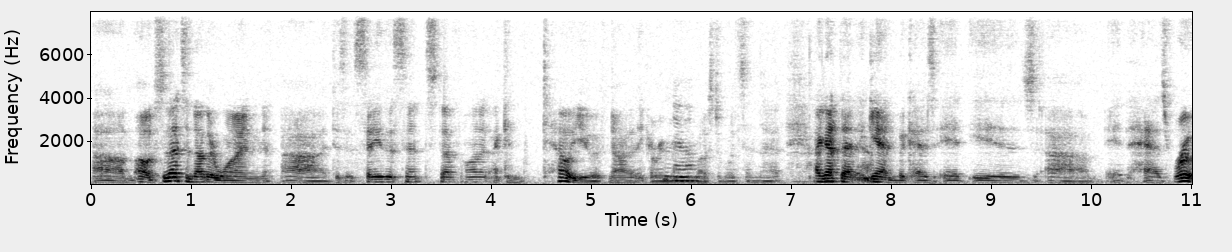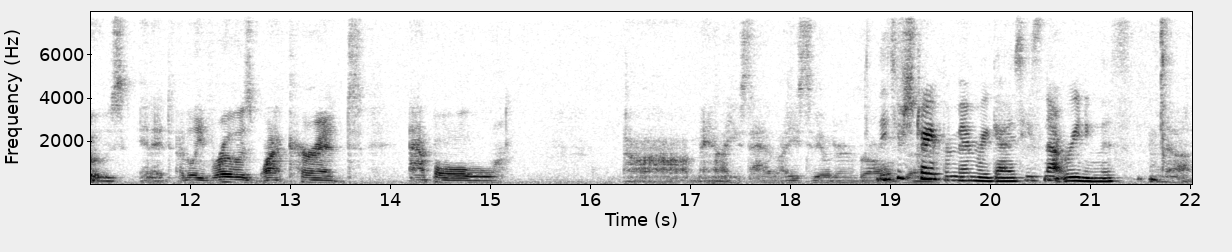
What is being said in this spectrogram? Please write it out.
Um, oh, so that's another one. Uh, does it say the scent stuff on it? I can tell you. If not, I think I remember No. most of what's in that. I got that No. again because it is. Um, it has rose in it. I believe rose, black currant, apple. Ah man, I used to have. I used to be able to remember all. These are straight from memory, guys. He's not reading this. Um,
